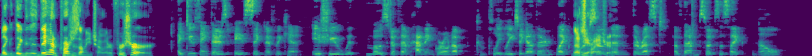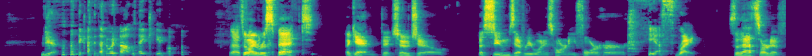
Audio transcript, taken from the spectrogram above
Like, like they had crushes on each other for sure. I do think there's a significant issue with most of them having grown up completely together, like That's more probably so true. than the rest of them. So it's just like, no, Yeah. like I, I would not like you. That's so I probably true. respect again that Chocho assumes everyone is horny for her. yes, right. So that's sort of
